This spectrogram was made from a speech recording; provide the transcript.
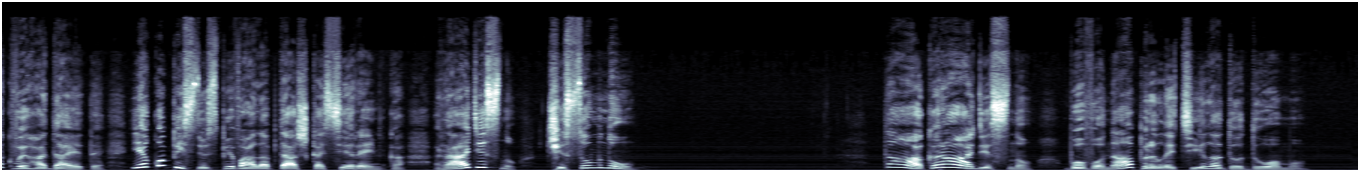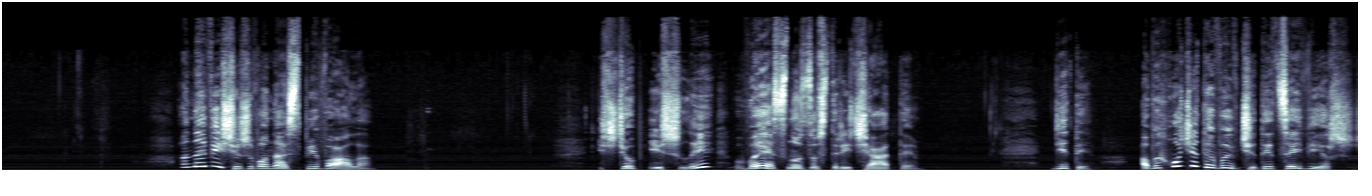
Як ви гадаєте, яку пісню співала пташка сіренька, радісну чи сумну? Так, радісно, бо вона прилетіла додому. А навіщо ж вона співала? Щоб ішли весну зустрічати. Діти, а ви хочете вивчити цей вірш?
